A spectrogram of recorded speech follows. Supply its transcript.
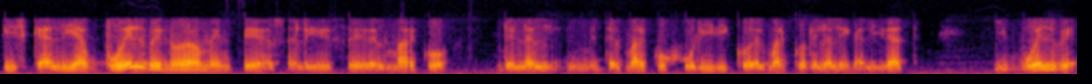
Fiscalía vuelve nuevamente a salirse del marco de la, del marco jurídico, del marco de la legalidad y vuelve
